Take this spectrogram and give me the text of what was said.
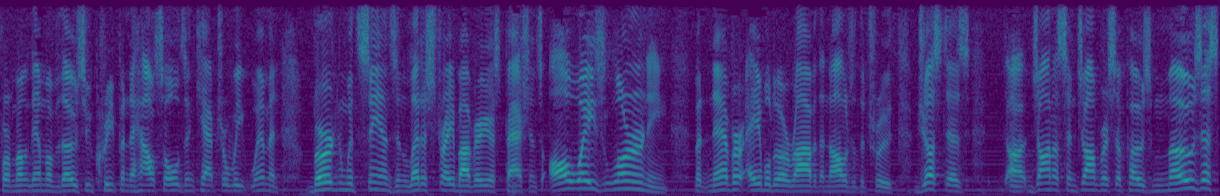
For among them of those who creep into households and capture weak women, burdened with sins and led astray by various passions, always learning, but never able to arrive at the knowledge of the truth. Just as uh, Jannes and Jambres opposed Moses,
